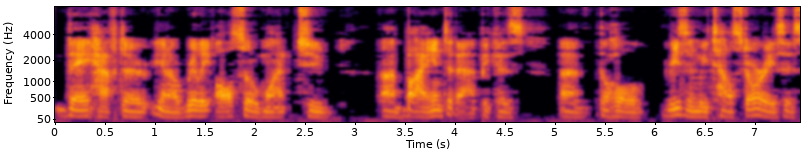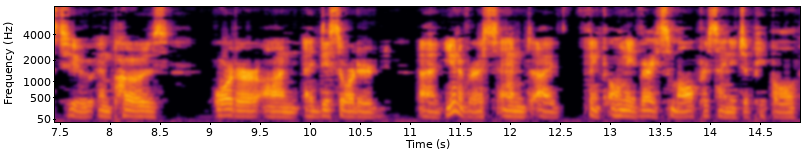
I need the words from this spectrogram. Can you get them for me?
they have to, you know, really also want to uh, buy into that because uh, the whole reason we tell stories is to impose order on a disordered uh, universe, and I think only a very small percentage of people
